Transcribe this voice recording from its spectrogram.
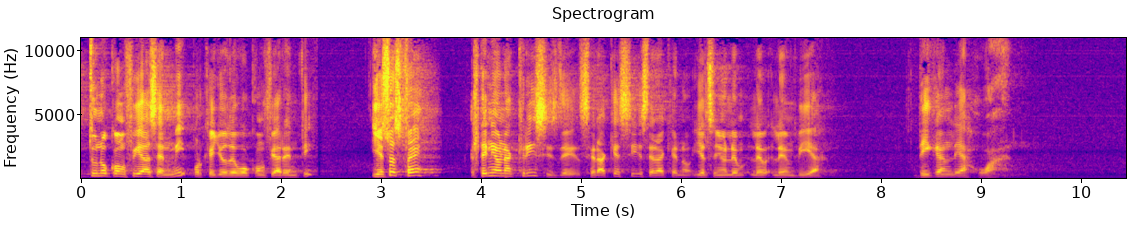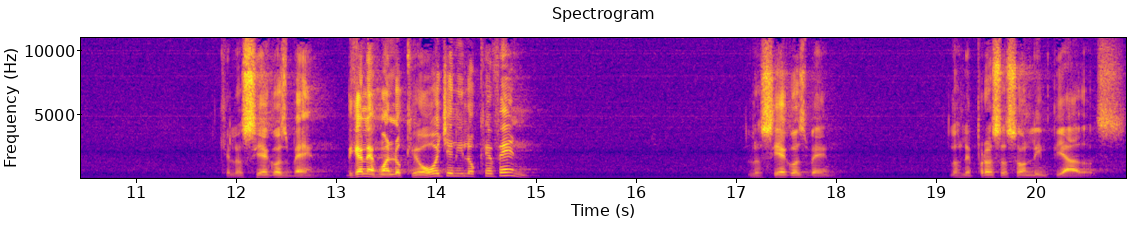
tú no confías en mí, ¿por qué yo debo confiar en ti? Y eso es fe. Él tenía una crisis de, ¿será que sí, será que no? Y el Señor le envía, díganle a Juan que los ciegos ven, díganle a Juan lo que oyen y lo que ven los ciegos ven, los leprosos son limpiados,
